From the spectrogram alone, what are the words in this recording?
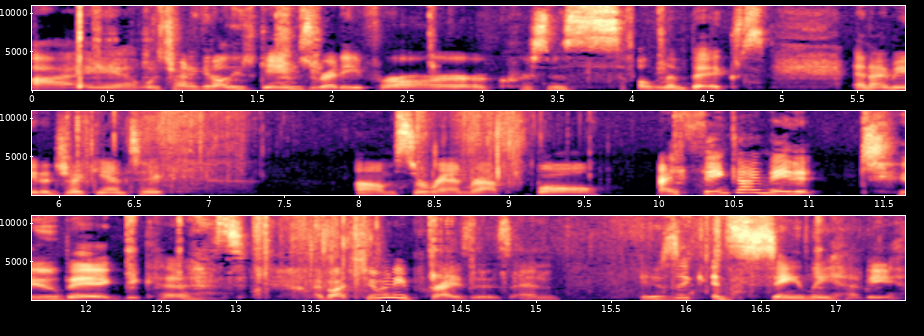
I was trying to get all these games ready for our Christmas Olympics, and I made a gigantic um, saran wrap ball. I think I made it too big because I bought too many prizes, and it was like insanely heavy.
